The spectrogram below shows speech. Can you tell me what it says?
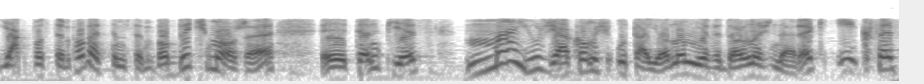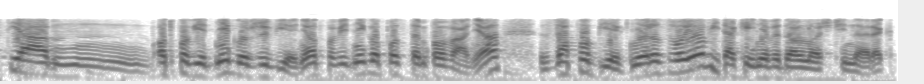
jak postępować z tym psem, bo być może e, ten pies ma już jakąś utajoną niewydolność nerek i kwestia mm, odpowiedniego żywienia, odpowiedniego postępowania zapobiegnie rozwojowi takiej niewydolności nerek.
